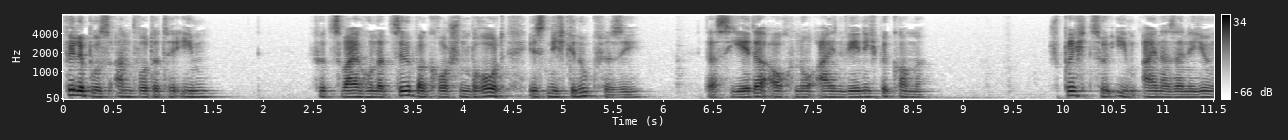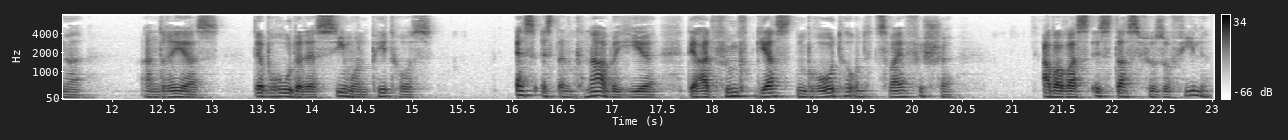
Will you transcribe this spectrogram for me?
Philippus antwortete ihm, Für zweihundert Silbergroschen Brot ist nicht genug für sie, dass jeder auch nur ein wenig bekomme spricht zu ihm einer seiner Jünger, Andreas, der Bruder des Simon Petrus. Es ist ein Knabe hier, der hat fünf Gerstenbrote und zwei Fische. Aber was ist das für so viele?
